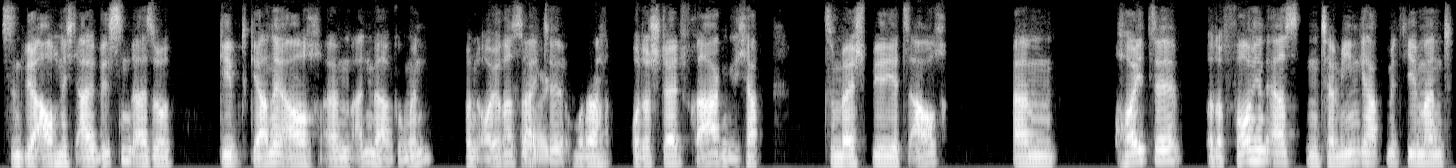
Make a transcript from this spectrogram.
sind wir auch nicht allwissend. Also gebt gerne auch ähm, Anmerkungen von eurer Seite Korrekt. oder, oder stellt Fragen. Ich habe zum Beispiel jetzt auch ähm, heute oder vorhin erst einen Termin gehabt mit jemand,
